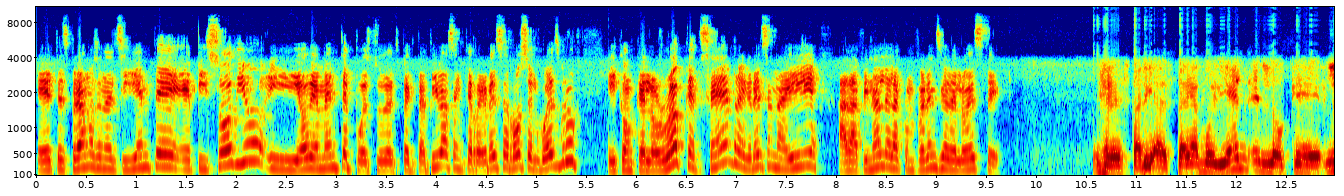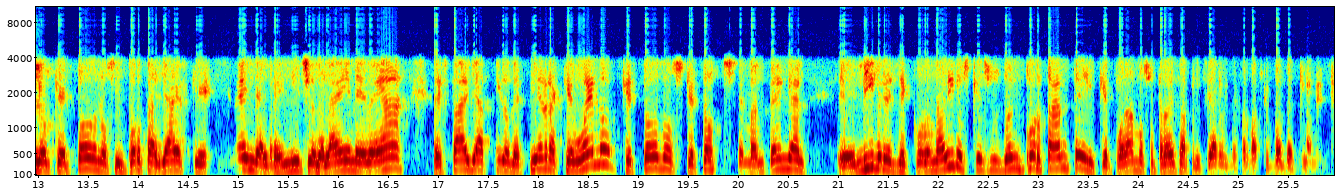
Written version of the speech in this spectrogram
Eh, te esperamos en el siguiente episodio y obviamente pues tus expectativas en que regrese Russell Westbrook y con que los Rockets ¿eh? regresen ahí a la final de la conferencia del oeste. Estaría, estaría muy bien. Lo que, lo que todo nos importa ya es que venga el reinicio de la NBA. Está ya tiro de piedra. Qué bueno que todos, que todos se mantengan eh, libres de coronavirus, que eso es lo importante y que podamos otra vez apreciar el mejor basquetbol del planeta.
